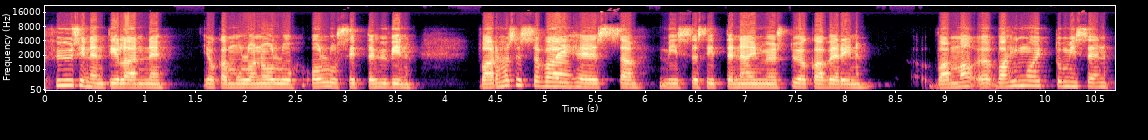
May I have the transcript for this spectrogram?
fyysinen tilanne, joka mulla on ollut, ollut sitten hyvin varhaisessa vaiheessa, missä sitten näin myös työkaverin vamma, vahingoittumisen,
